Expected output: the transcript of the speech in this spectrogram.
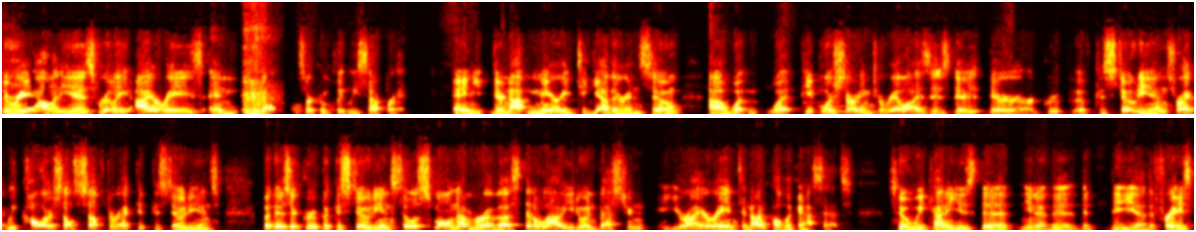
The reality is really IRAs and investments are completely separate and they're not married together. And so uh, what what people are starting to realize is there there are a group of custodians, right? We call ourselves self-directed custodians but there's a group of custodians, still a small number of us, that allow you to invest your, your IRA into non-public assets. So we kind of use the, you know, the the the, uh, the phrase,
